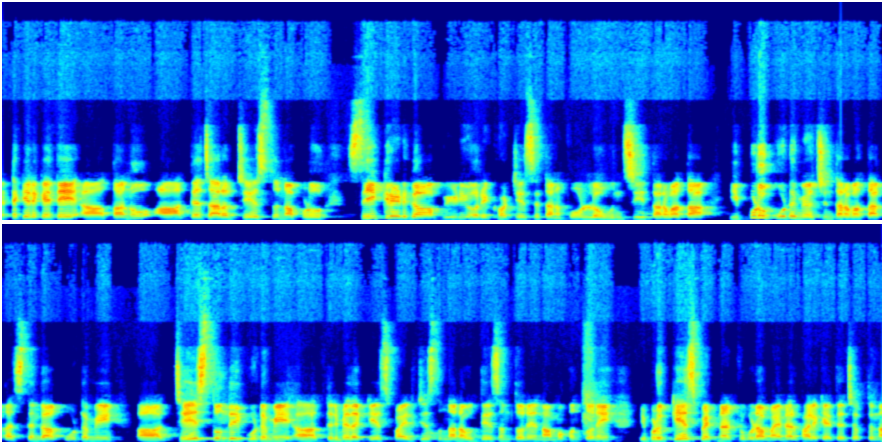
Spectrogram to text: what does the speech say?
ఎట్టకేలకైతే తను ఆ అత్యాచారం చేస్తున్నప్పుడు సీక్రెట్గా వీడియో రికార్డ్ చేసి తన ఫోన్లో ఉంచి తర్వాత ఇప్పుడు కూటమి వచ్చిన తర్వాత ఖచ్చితంగా కూటమి చేస్తుంది. కూటమి తన మీద కేసు ఫైల్ చేస్తుంది అన్న ఉద్దేశంతోనే నమ్మకంతోనే ఇప్పుడు కేసు పెట్టినట్లు కూడా మైనర్ బాలిక అయితే చెప్తున్న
